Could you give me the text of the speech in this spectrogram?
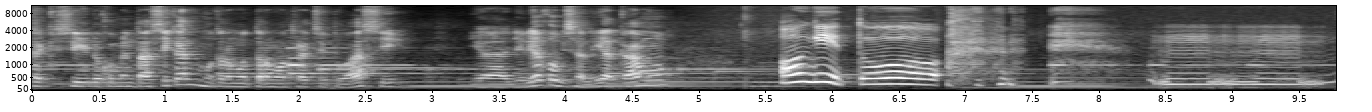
seksi dokumentasi kan muter-muter motret situasi. Ya, jadi aku bisa lihat kamu. Oh gitu. hmm,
